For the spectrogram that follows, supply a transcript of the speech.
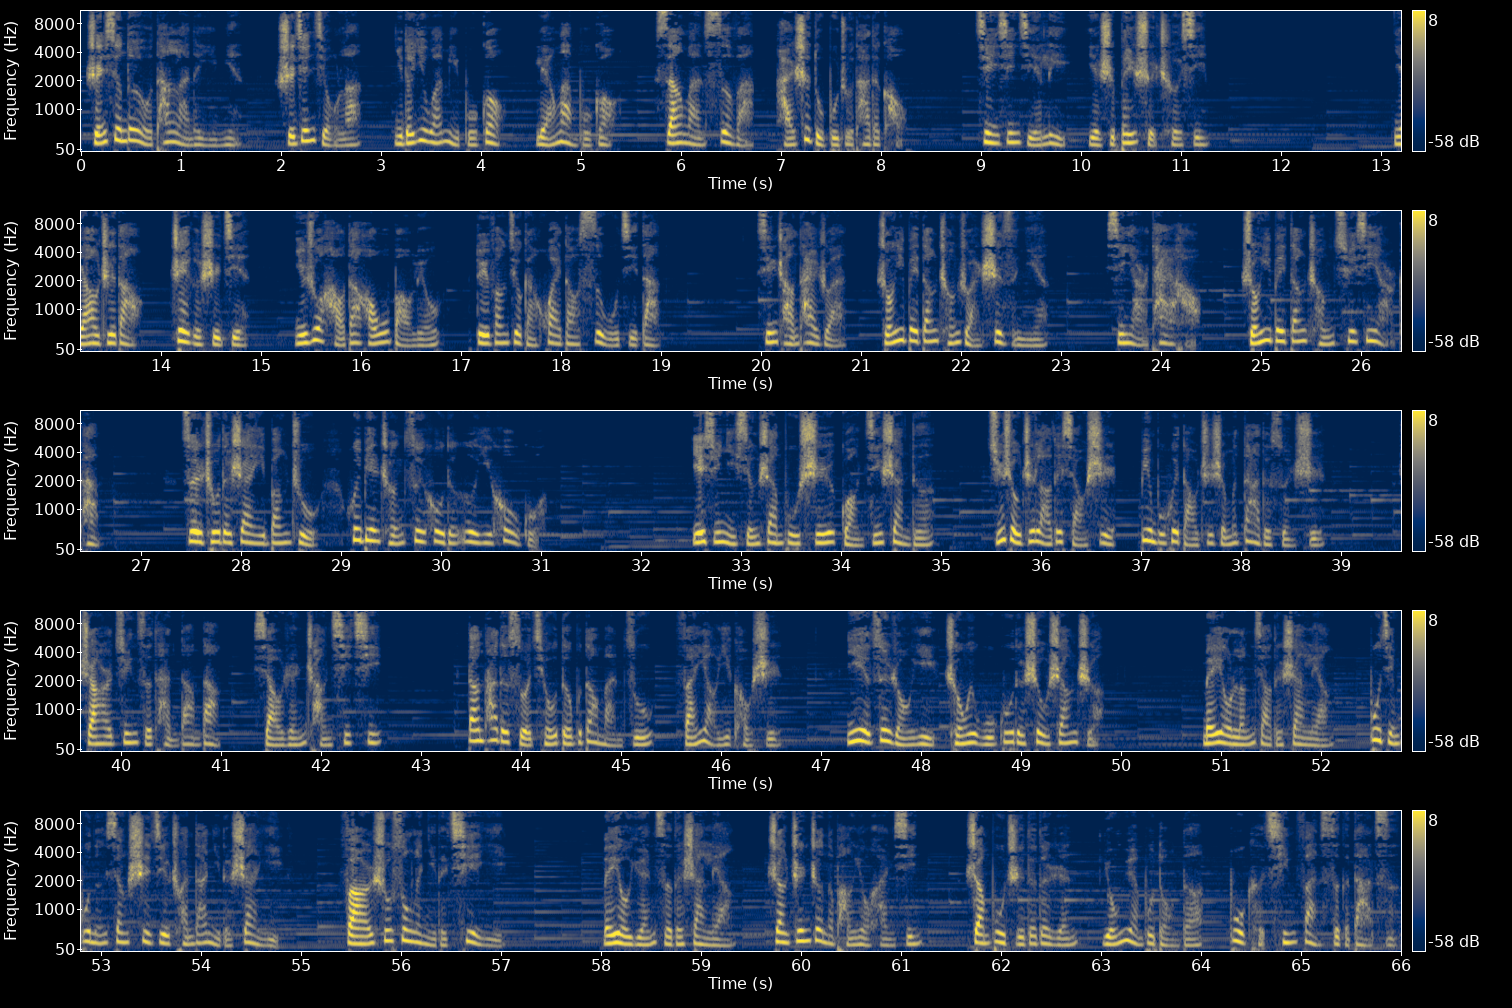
人性都有贪婪的一面，时间久了，你的一碗米不够，两碗不够，三碗四碗还是堵不住他的口，尽心竭力也是杯水车薪。你要知道，这个世界，你若好到毫无保留。对方就敢坏到肆无忌惮，心肠太软，容易被当成软柿子捏；心眼儿太好，容易被当成缺心眼儿看。最初的善意帮助，会变成最后的恶意后果。也许你行善布施，广积善德，举手之劳的小事，并不会导致什么大的损失。然而君子坦荡荡，小人长戚戚。当他的所求得不到满足，反咬一口时，你也最容易成为无辜的受伤者。没有棱角的善良，不仅不能向世界传达你的善意，反而输送了你的惬意。没有原则的善良，让真正的朋友寒心，让不值得的人永远不懂得“不可侵犯”四个大字。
